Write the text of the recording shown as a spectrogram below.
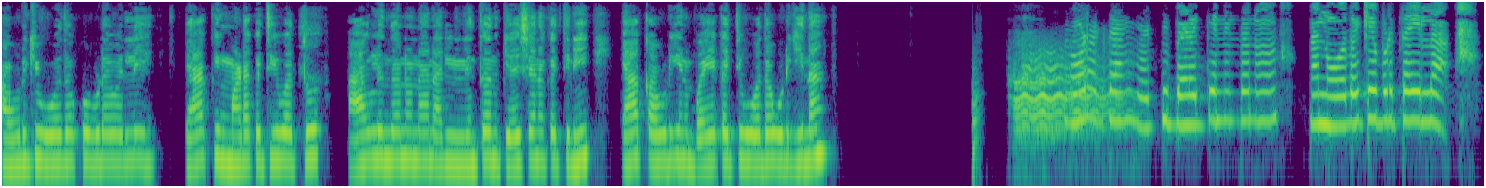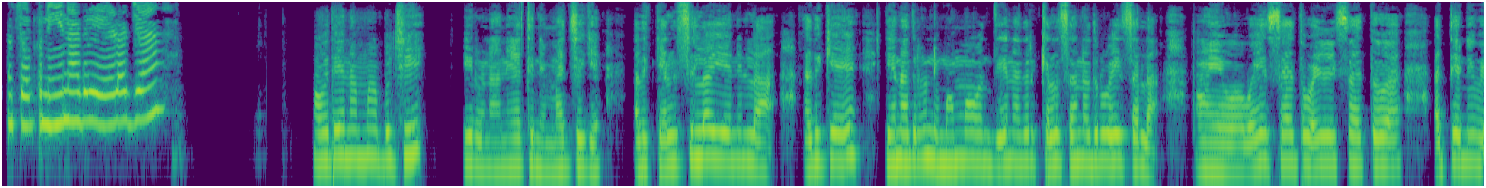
ಆ ಹುಡುಗಿ ಯಾಕೆ ಹಿಂಗ್ ಮಾಡಕತ್ತಿ ಇವತ್ತು? ಆಗ್ಲಿಂದನು ನಾನು ಅಲ್ಲಿ ನಿಂತ ಕೇಳ್ಸನಕತ್ತೀನಿ ಯಾಕ ಆ ಹುಡುಗಿನ ಬಯಕತ್ತಿ ಹೋದ ಹುಡುಗಿನ? ಹೌದೇನಮ್ಮ ಬುಜ್ಜಿ ಇರು, ನಾನು ಹೇಳ್ತೀನಿ ನಿಮ್ಮ ಅಜ್ಜಿಗೆ. ಅದು ಕೆಲ್ಸ ಇಲ್ಲ, ಏನಿಲ್ಲ. ಅದಕ್ಕೆ ಏನಾದ್ರು ನಿಮ್ಮಮ್ಮ ಒಂದ್ ಏನಾದ್ರು ಕೆಲಸ ಅನ್ನೋದ್ರು ವಯಸ್ಸಲ್ಲ. ವಯಸ್ಸಾಯ್ತು ವಯಸ್ಸಾಯ್ತು. ಅತ್ತೆ, ನೀವು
